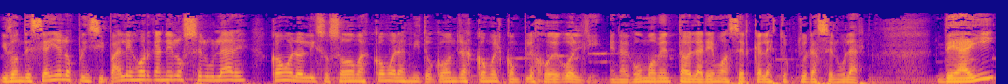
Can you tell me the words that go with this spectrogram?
y donde se hallan los principales organelos celulares como los lisosomas, como las mitocondrias, como el complejo de Golgi. En algún momento hablaremos acerca de la estructura celular. De ahí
